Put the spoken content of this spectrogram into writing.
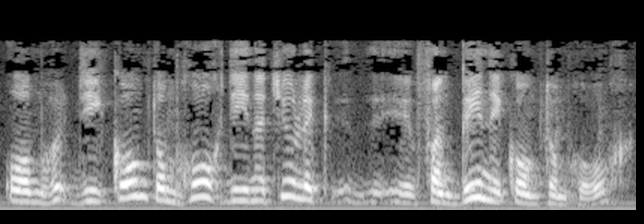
om, die komt omhoog, die natuurlijk eh, van binnen komt omhoog.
